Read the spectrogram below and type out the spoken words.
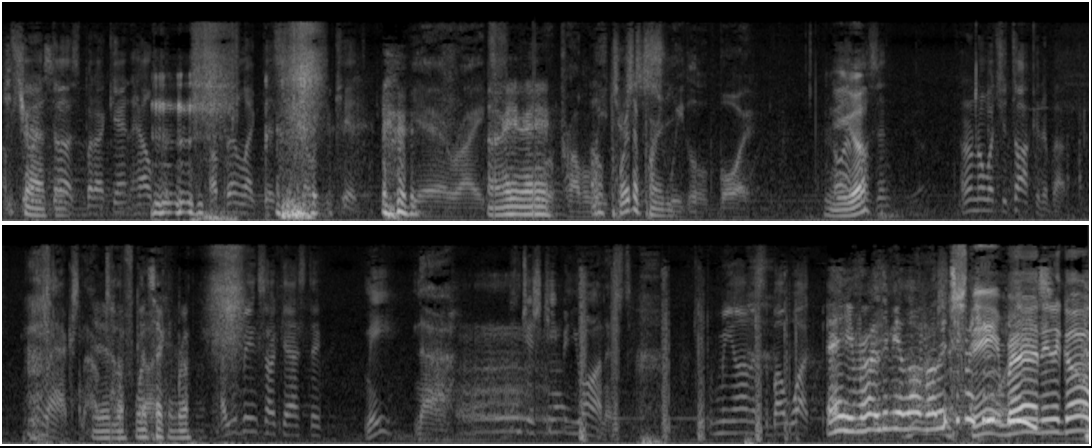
I'm She sure it tries to. does, but I can't help it. I've been like this since I was a kid. Yeah, right. All right, right. You were probably Oh, for the party. a sweet little boy. No, There I you go. wasn't. I don't know what you're talking about. Relax now, Yeah, bro. tough One guy. second, bro. Are you being sarcastic? Me? Nah. I'm just keeping you honest. Keeping me honest about what? Hey, bro, leave me alone, bro. Let's take my Stink, bro. please. Need to go,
